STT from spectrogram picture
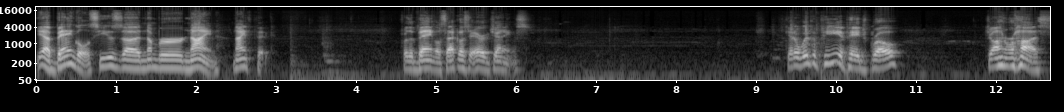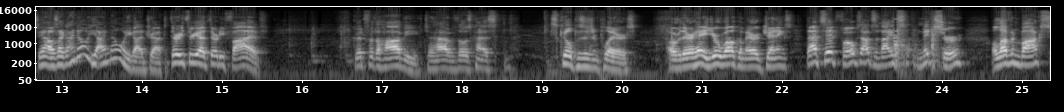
Yeah, Bengals. He's uh, number nine, ninth pick for the Bengals. That goes to Eric Jennings. Get a Wikipedia page, bro. John Ross. Yeah, I was like, I know he, I know he got drafted. 33 out of 35. Good for the hobby to have those kind of skill position players over there. Hey, you're welcome, Eric Jennings. That's it, folks. That was a nice mixer. 11 box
